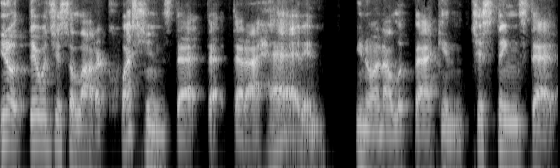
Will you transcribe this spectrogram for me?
you know, there was just a lot of questions that that that I had and you know, and I look back and just things that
